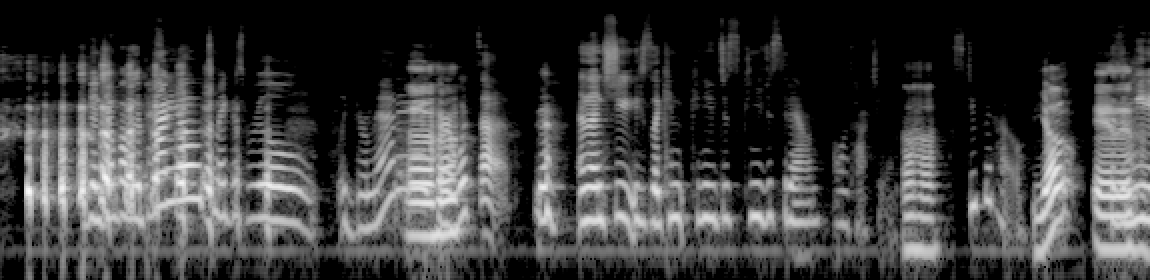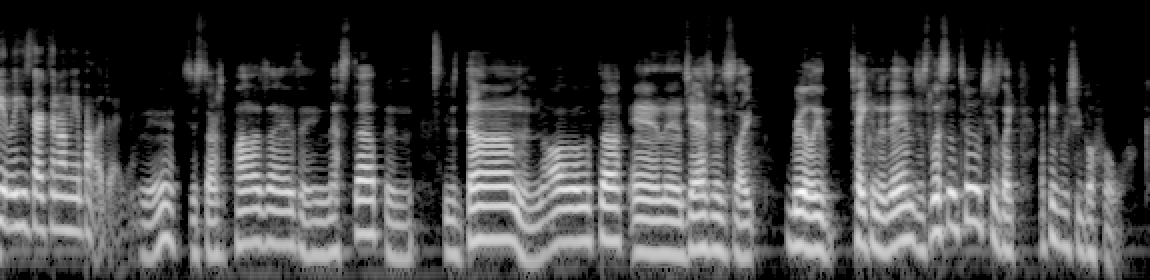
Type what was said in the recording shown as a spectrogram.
you gonna jump over the patio to make this real like dramatic Uh-huh. or what's up? Yeah. And then she he's like, can can you just can you just sit down? I want to talk to you. Uh-huh. Stupid hoe. Yup. And then, immediately he starts in on the apologizing. yeah, she starts apologizing. And he messed up and he was dumb and all of the stuff. And then Jasmine's like really taking it in, just listening to him. She's like, I think we should go for a walk.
